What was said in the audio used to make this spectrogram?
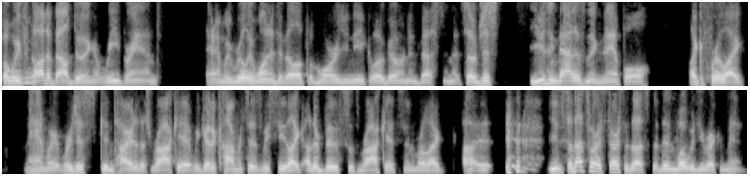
but we've mm-hmm. thought about doing a rebrand and we really want to develop a more unique logo and invest in it. So just using that as an example, like if we're like, man, we're we're just getting tired of this rocket. We go to conferences, we see like other booths with rockets, and we're like, uh, so that's where it starts with us. But then, what would you recommend?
